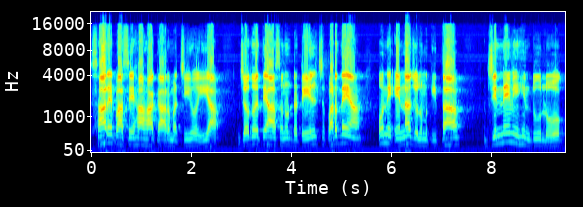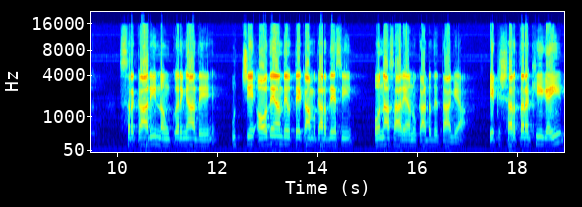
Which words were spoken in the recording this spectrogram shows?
ਸਾਰੇ ਪਾਸੇ ਹਾਹਾਕਾਰ ਮੱਚੀ ਹੋਈ ਆ। ਜਦੋਂ ਇਤਿਹਾਸ ਨੂੰ ਡਿਟੇਲ ਚ ਪੜ੍ਹਦੇ ਆ, ਉਹਨੇ ਇੰਨਾ ਜ਼ੁਲਮ ਕੀਤਾ, ਜਿੰਨੇ ਵੀ ਹਿੰਦੂ ਲੋਕ ਸਰਕਾਰੀ ਨੌਕਰੀਆਂ ਦੇ ਉੱਚੇ ਅਹੁਦਿਆਂ ਦੇ ਉੱਤੇ ਕੰਮ ਕਰਦੇ ਸੀ ਉਹਨਾਂ ਸਾਰਿਆਂ ਨੂੰ ਕੱਢ ਦਿੱਤਾ ਗਿਆ। ਇੱਕ ਸ਼ਰਤ ਰੱਖੀ ਗਈ,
